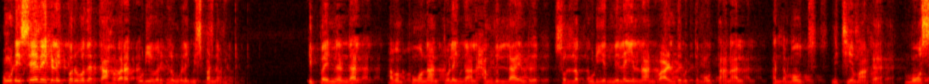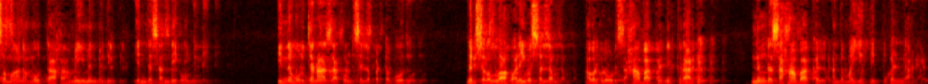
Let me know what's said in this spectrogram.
உங்களுடைய சேவைகளை பெறுவதற்காக வரக்கூடியவர்கள் உங்களை மிஸ் பண்ண வேண்டும். இப்ப என்னென்றால் அவன் போனான் தொலைந்தான் அஹமதுல்லா என்று சொல்லக்கூடிய நிலையில் நான் வாழ்ந்துவிட்டு மௌத்தானால் அந்த மௌத் நிச்சயமாக மோசமான மௌத்தாக அமையும் என்பதில் எந்த சந்தேகமும் இல்லை. இன்னும் ஒரு ஜனாசா கொண்டு செல்லப்பட்ட போது நபி அலைவசல்லம் அவர்களோடு சஹாபாக்கள் நிற்கிறார்கள். நின்ற சஹாபாக்கள் அந்த மையத்தை புகழ்ந்தார்கள்.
